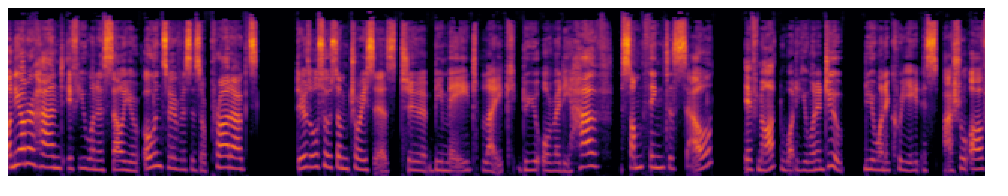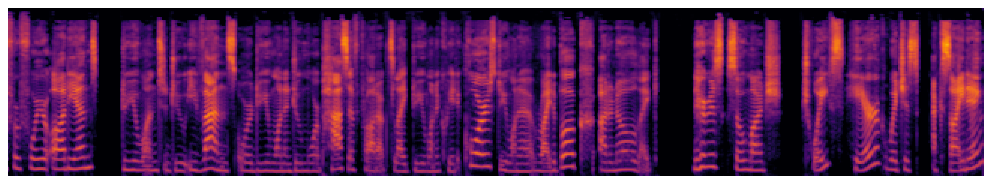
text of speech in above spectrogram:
On the other hand, if you want to sell your own services or products, there's also some choices to be made. Like, do you already have something to sell? If not, what do you want to do? Do you want to create a special offer for your audience? Do you want to do events or do you want to do more passive products? Like, do you want to create a course? Do you want to write a book? I don't know. Like, there is so much choice here, which is exciting.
